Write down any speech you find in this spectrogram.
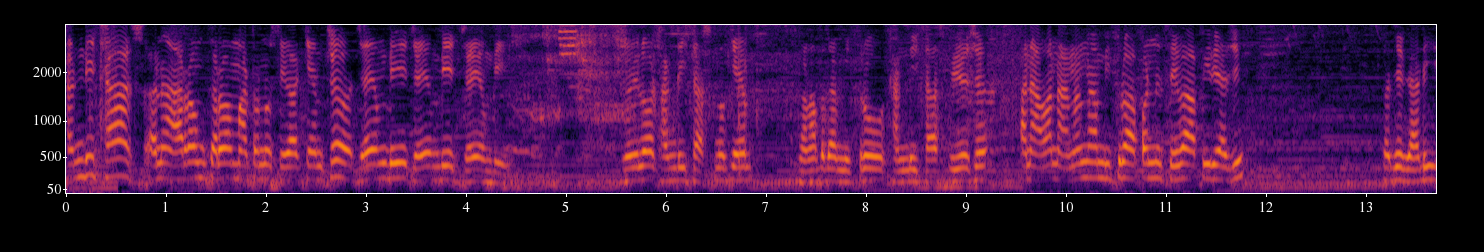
ઠંડી છાશ અને આરામ કરવા માટેનો સેવા કેમ્પ છે. જય અંબે જય અંબે જય અંબે. જોઈ લો ઠંડી છાશનો કેમ્પ ઘણા બધા મિત્રો ઠંડી છાશ પીવે છે. અને આવા નાના નાના મિત્રો આપણને સેવા આપી રહ્યા છે. તો ગાડી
